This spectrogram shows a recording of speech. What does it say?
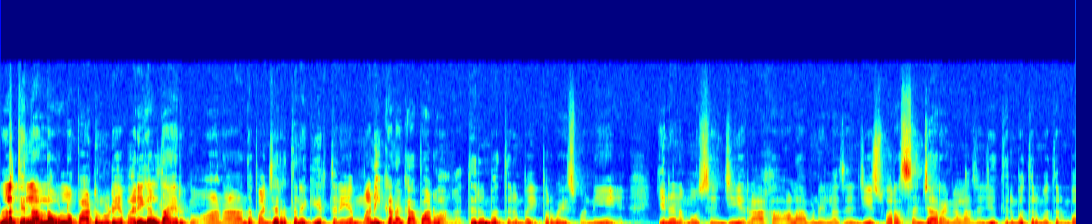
உள்ளத்தில் நல்ல உள்ள பாட்டினுடைய வரிகள் தான் இருக்கும். ஆனால் அந்த பஞ்சரத்தன கீர்த்தனையை மணிக்கணக்காக பாடுவாங்க. திரும்ப திரும்ப இம்ப்ரவைஸ் பண்ணி என்னென்னமோ செஞ்சு ராக ஆலாபனைலாம் செஞ்சு ஸ்வர சஞ்சாரங்கள்லாம் செஞ்சு திரும்ப திரும்ப திரும்ப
